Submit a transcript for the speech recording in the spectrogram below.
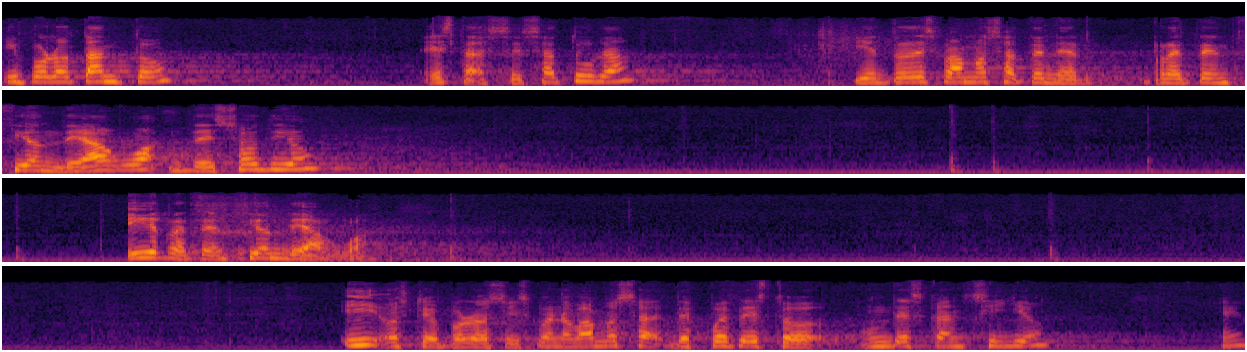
y por lo tanto esta se satura y entonces vamos a tener retención de agua de sodio y retención de agua. Y osteoporosis. Bueno, vamos a, después de esto, un descansillo. ¿eh?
